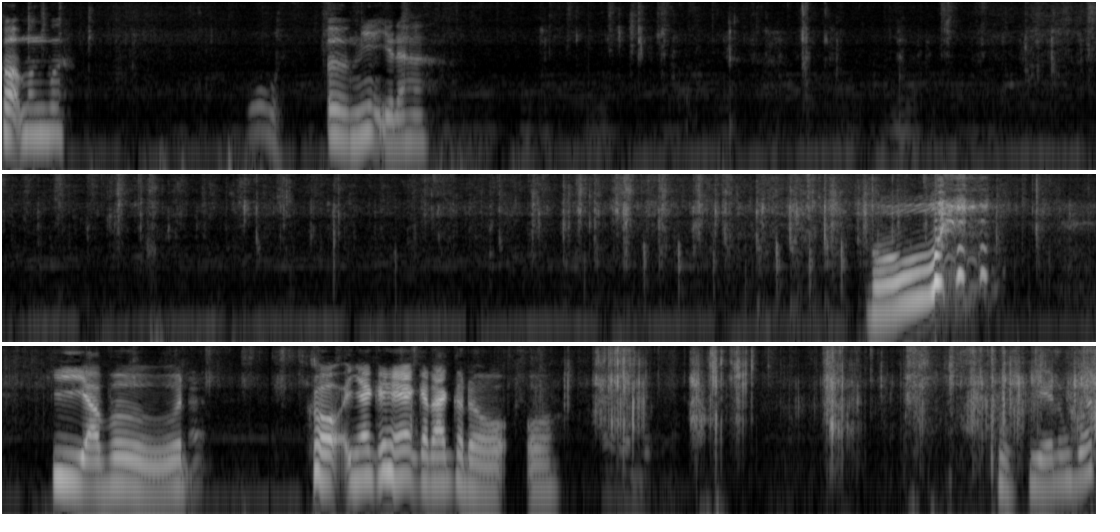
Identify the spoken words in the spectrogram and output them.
เคาะมึงบ่เออ มีอยู่นะฮะโอ้ยเหี้ยเบิดเคาะอิหยังก็แฮะกระดากกระโดดโอ้ถูกเหี้ยลงเบิด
